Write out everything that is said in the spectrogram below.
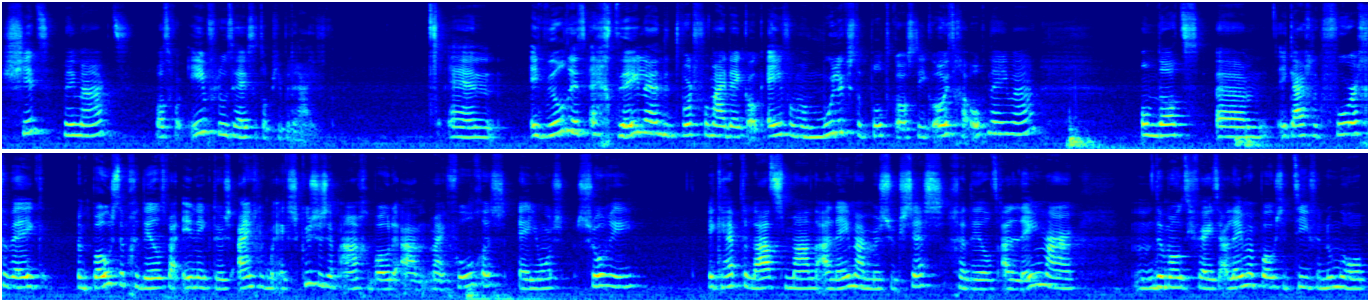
shit meemaakt, wat voor invloed heeft het op je bedrijf? En ik wil dit echt delen en dit wordt voor mij denk ik ook een van mijn moeilijkste podcasts die ik ooit ga opnemen. Omdat ehm, ik eigenlijk vorige week een post heb gedeeld waarin ik dus eigenlijk mijn excuses heb aangeboden aan mijn volgers. En jongens, sorry ik heb de laatste maanden alleen maar mijn succes gedeeld. Alleen maar de motivatie, alleen maar positief en noem maar op.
